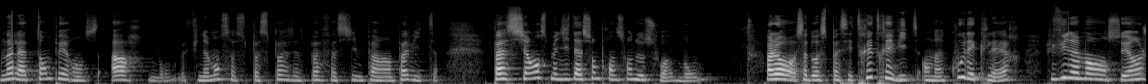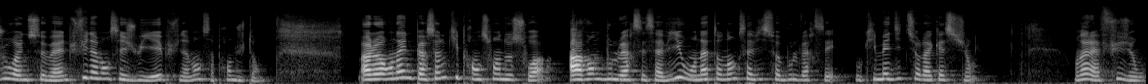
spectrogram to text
On a la tempérance. Ah, bon, bah, finalement, ça se passe pas, pas facile, pas, pas vite. Patience, méditation, prendre soin de soi. Bon. Alors, ça doit se passer très très vite, en un coup d'éclair. Puis finalement, c'est un jour à une semaine. Puis finalement, c'est juillet. Puis finalement, ça prend du temps. Alors, on a une personne qui prend soin de soi avant de bouleverser sa vie ou en attendant que sa vie soit bouleversée, ou qui médite sur la question. On a la fusion.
